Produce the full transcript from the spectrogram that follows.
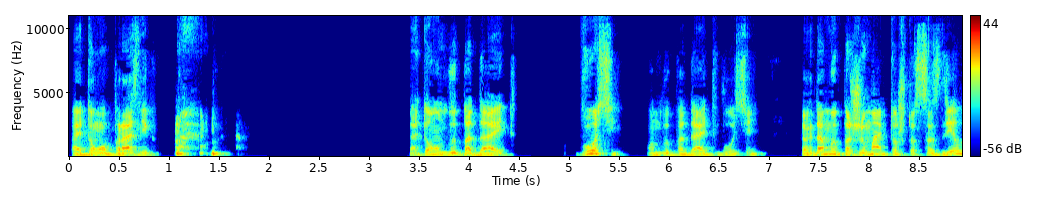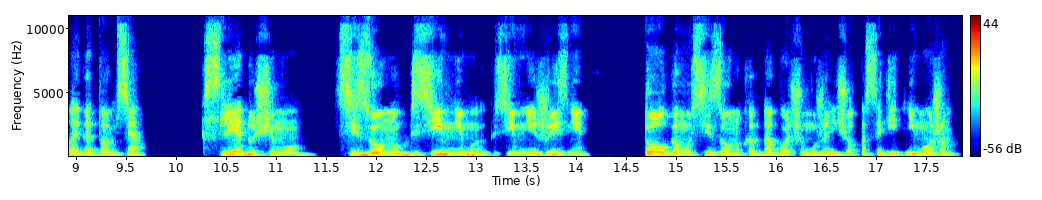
Поэтому праздник, поэтому он выпадает в осень. Он выпадает в осень, когда мы пожимаем то, что созрело, и готовимся к следующему сезону, к зимнему, к зимней жизни, долгому сезону, когда больше мы уже ничего посадить не можем,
